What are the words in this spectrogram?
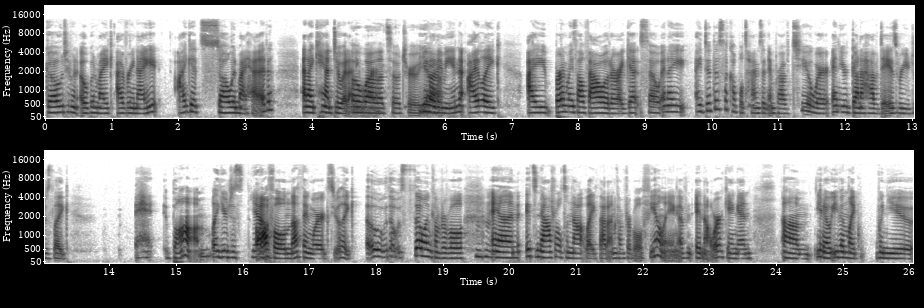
go to an open mic every night, I get so in my head and I can't do it anymore. oh wow, that's so true. you know what I mean? I like I burn myself out or I get so and I I did this a couple times in improv too where and you're going to have days where you just like bomb like you're just Yeah. awful nothing works you're like oh that was so uncomfortable Mm-hmm. and it's natural to not like that uncomfortable feeling of it not working and um, you know even like when you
